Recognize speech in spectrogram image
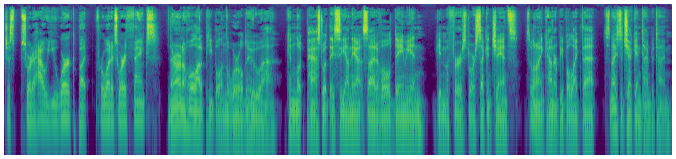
just sort of how you work, but for what it's worth, thanks. There aren't a whole lot of people in the world who uh, can look past what they see on the outside of old Damien, give him a first or second chance. So when I encounter people like that, it's nice to check in time to time.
